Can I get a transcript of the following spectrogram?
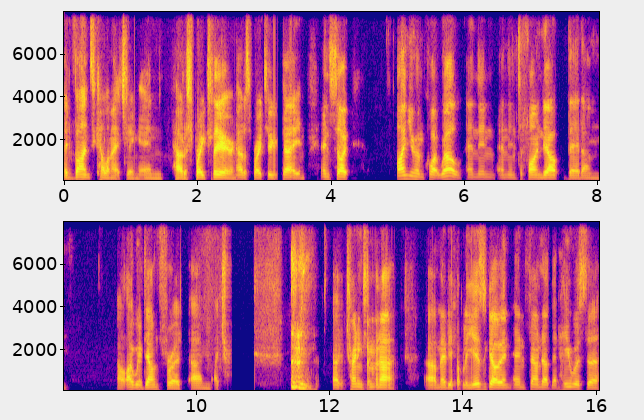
advanced color matching and how to spray clear and how to spray 2K. And, and so I knew him quite well. And then, and then to find out that um, I I went down for a, um, a, tra- a training seminar uh, maybe a couple of years ago and, and found out that he was the,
